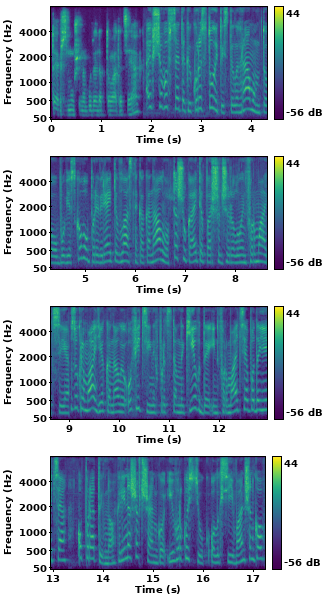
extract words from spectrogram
теж змушена буде адаптувати цей акт. А якщо ви все-таки користуєтесь телеграмом, то обов'язково перевіряйте власника каналу та шукайте перше джерело інформації. Зокрема, є канали офіційних представників, де інформація подається оперативно. Каріна Шевченко, Ігор Костюк, Олексій Іванченков,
